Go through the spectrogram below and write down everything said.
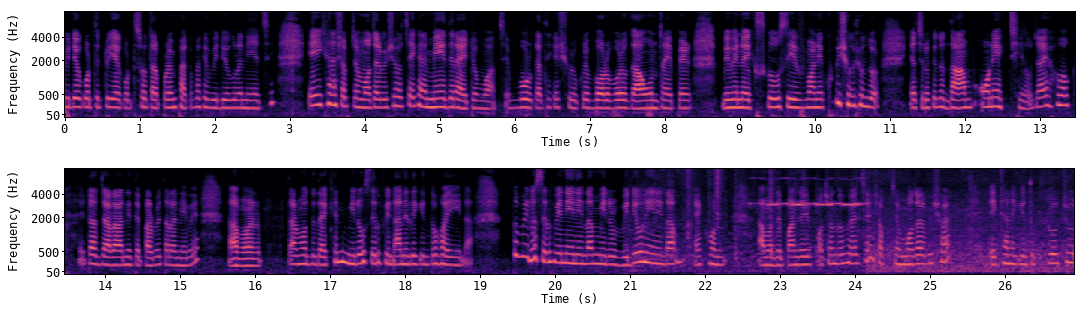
ভিডিও করতে, একটু ইয়া করতেছিল তারপরে আমি ফাঁকে ফাঁকে ভিডিওগুলো নিয়েছি। এইখানে সবচেয়ে মজার বিষয় হচ্ছে, এখানে মেয়েদের আইটেমও আছে। বোরকা থেকে শুরু করে বড় বড় গাউন টাইপের বিভিন্ন এক্সক্লুসিভ মানে খুবই সুন্দর সুন্দর ইয়ে ছিল, কিন্তু দাম অনেক ছিল। যাই হোক, এটা যারা নিতে পারবে, তারা নেবে। আবার তার মধ্যে দেখেন মিরো সেলফি না নিলে কিন্তু হয়ই না। তো মিরো সেলফি নিয়ে নিলাম মিরোর ভিডিও নিয়ে নিলাম। এখন আমাদের পাঞ্জাবি পছন্দ হয়েছে, সবচেয়ে মজার বিষয়, এখানে কিন্তু প্রচুর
